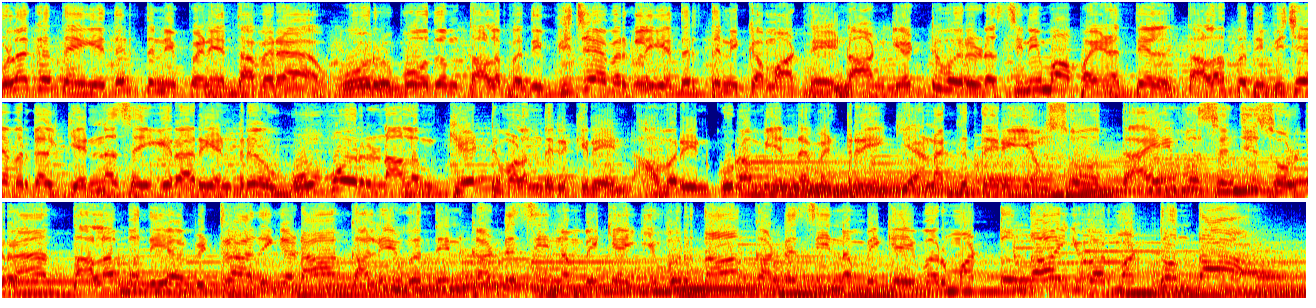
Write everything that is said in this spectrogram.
உலகத்தை எதிர்த்து நிற்பேனே தவிர ஒருபோதும் தளபதி விஜய் அவர்களை எதிர்த்து நிற்க மாட்டேன். நான் எட்டு வருட சினிமா பயணத்தில் தளபதி விஜய் அவர்கள் என்ன செய்கிறார் என்று ஒவ்வொரு நாளும் கேட்டு வளர்ந்திருக்கிறேன். அவரின் குணம் என்னவென்று எனக்கு தெரியும். சோ தயவு செஞ்சு சொல்றேன் தளபதியா விட்டுறாதீங்கடா. கலியுகத்தின் கடைசி நம்பிக்கை இவர்தான். கடைசி நம்பிக்கை இவர் மட்டும்தான் இவர் மட்டும்தான்.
